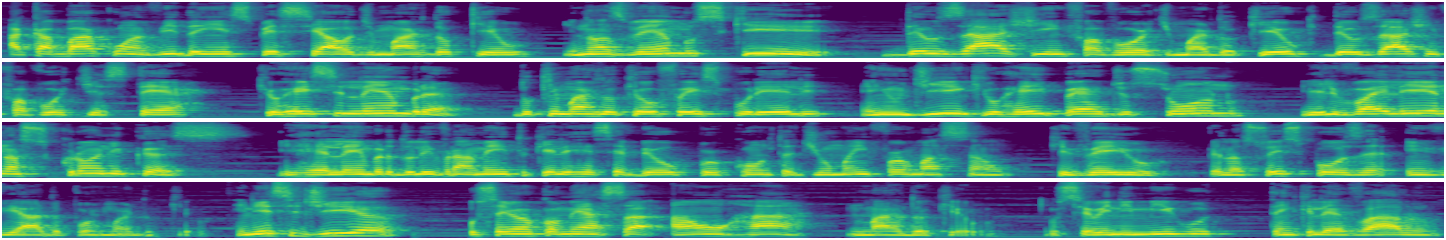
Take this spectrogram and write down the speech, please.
acabar com a vida em especial de Mardoqueu, e nós vemos que Deus age em favor de Mardoqueu, que Deus age em favor de Esther, que o rei se lembra do que Mardoqueu fez por ele em um dia em que o rei perde o sono e ele vai ler nas crônicas e relembra do livramento que ele recebeu por conta de uma informação que veio pela sua esposa enviada por Mardoqueu. E nesse dia o Senhor começa a honrar Mardoqueu. O seu inimigo tem que levá-lo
